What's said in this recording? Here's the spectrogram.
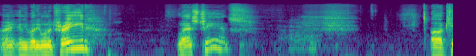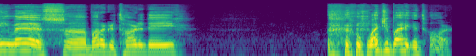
All right, anybody want to trade? Last chance. Uh, King S, uh, bought a guitar today. Why'd you buy a guitar?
